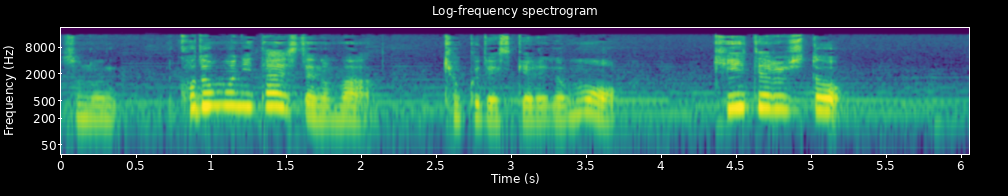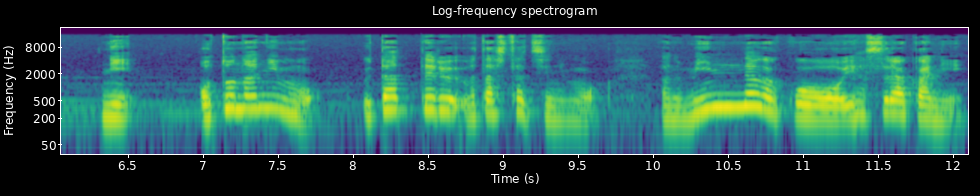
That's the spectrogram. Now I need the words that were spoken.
その子供に対してのまあ曲ですけれども聴いてる人に大人にも歌ってる私たちにもあのみんながこう安らかに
